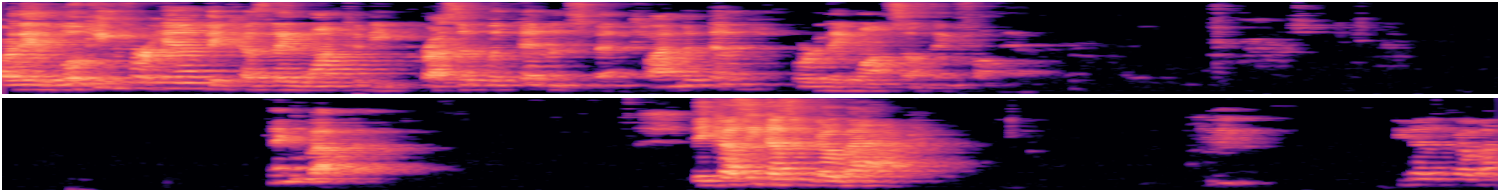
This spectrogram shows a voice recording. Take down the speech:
Are they looking for him because they want to be present with him and spend time with him, or do they want something from him? Think about that. Because he doesn't go back. He doesn't go back.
